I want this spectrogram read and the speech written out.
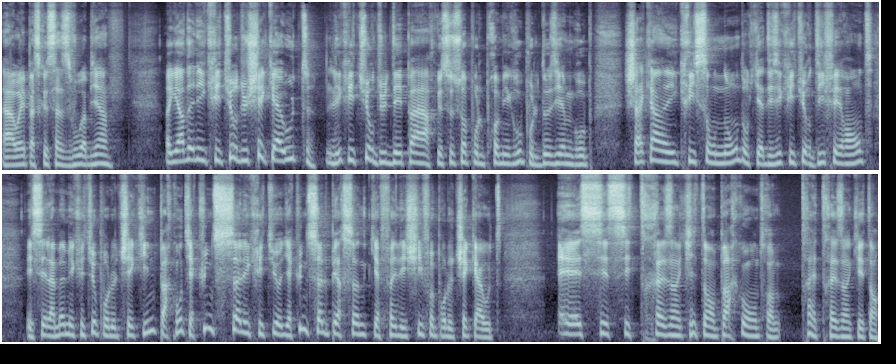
Ah ouais, parce que ça se voit bien. Regardez l'écriture du check-out, l'écriture du départ, que ce soit pour le premier groupe ou le deuxième groupe. Chacun a écrit son nom, donc il y a des écritures différentes, et c'est la même écriture pour le check-in. Par contre, il n'y a qu'une seule écriture, il n'y a qu'une seule personne qui a fait les chiffres pour le check-out. Et c'est très inquiétant, par contre. Très, très inquiétant.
